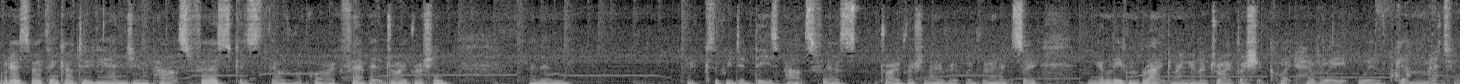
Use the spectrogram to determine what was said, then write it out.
Okay, so I think I'll do the engine parts first because they'll require a fair bit of dry brushing and then because if we did these parts first, dry brushing over it would ruin it. So I'm going to leave them black and I'm going to dry brush it quite heavily with gunmetal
